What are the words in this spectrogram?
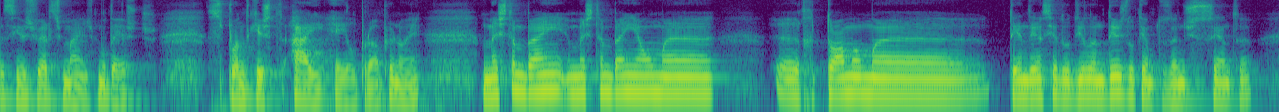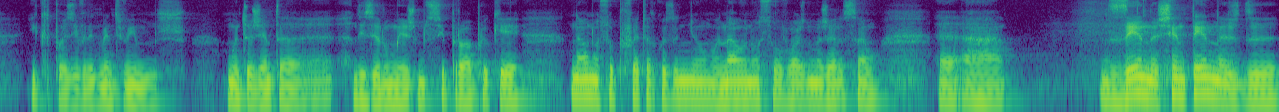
assim os versos mais modestos supondo que este I é ele próprio, não é? Mas também, mas também é uma. Uh, retoma uma tendência do Dylan desde o tempo dos anos 60 e que depois, evidentemente, vimos muita gente a, a dizer o mesmo de si próprio, que é não, não sou profeta de coisa nenhuma, não, eu não sou voz de uma geração. Uh, há dezenas, centenas de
